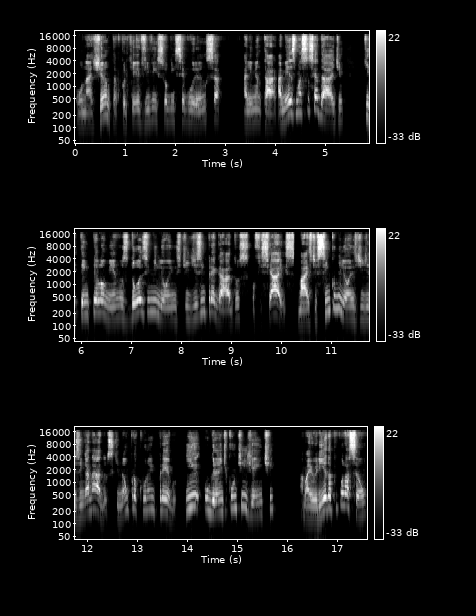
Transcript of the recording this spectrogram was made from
ou na janta, porque vivem sob insegurança alimentar. A mesma sociedade que tem pelo menos 12 milhões de desempregados oficiais, mais de 5 milhões de desenganados que não procuram emprego e o grande contingente, a maioria da população,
